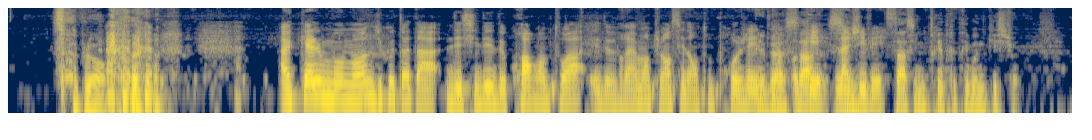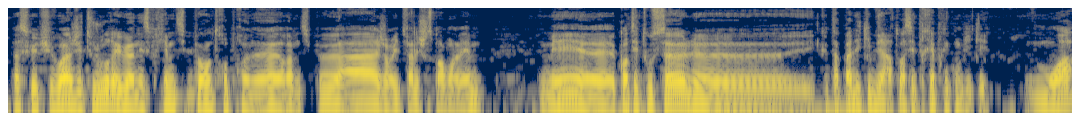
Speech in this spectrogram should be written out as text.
Simplement. à quel moment, du coup, toi, tu as décidé de croire en toi et de vraiment te lancer dans ton projet et, et de ben dire, ça, OK, là, j'y vais? Ça, c'est une très, très, très bonne question. Parce que tu vois, j'ai toujours eu un esprit un petit peu entrepreneur, un petit peu, ah, j'ai envie de faire les choses par moi-même. Mais euh, quand tu es tout seul euh, et que tu n'as pas d'équipe derrière toi, c'est très, très compliqué. Moi,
